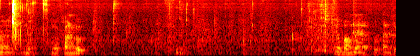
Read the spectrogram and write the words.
หน่อยเดี๋ยว 我买了，不关注。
